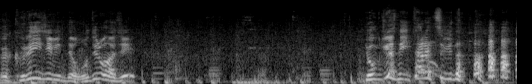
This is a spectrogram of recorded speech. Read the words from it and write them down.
왜 그레이집인데 어디로 가지? 경주에서 이탈했습니다.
